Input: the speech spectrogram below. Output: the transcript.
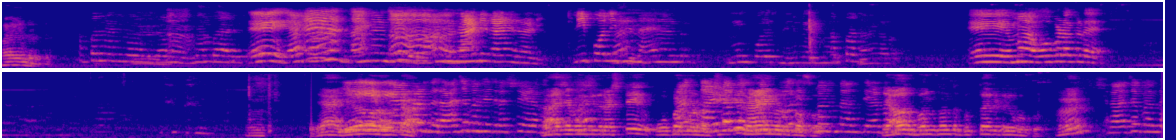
ಫೈವ್ ಹಂಡ್ರೆಡ್ ಏ ಯಾಕೆ ನೈನ್ ಹಂಡ್ರೆಡ್ ರಾಣಿ ರಾಣಿ ರಾಣಿ ನೀ ಪೊಲೀಸ್ ನೈನ್ ಹಂಡ್ರೆಡ್ ನೀನ್ ಪೊಲೀಸ್ ನಿನಗೆ ಐನೂರು ನನಗಲ್ಲ ಏ ಅಮ್ಮ ಹೋಗ್ಬೇಡ ಕಡೆ ರಾಜ ಬಂದಿದ್ರಷ್ಟೇ ಹೇಳ್ಬೇಕು ರಾಜ ಬಂದಿದ್ರೆ ಓಪನ್ ನಾನ್ ಮಾಡ್ಬೇಕು ರಾಣಿ ನೋಡ್ಬೇಕು ಯಾವ್ದು ಬಂತು ಅಂತ ಗೊತ್ತಾಗಿಟ್ಕೋಬೇಕು ರಾಜ ಬಂದ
